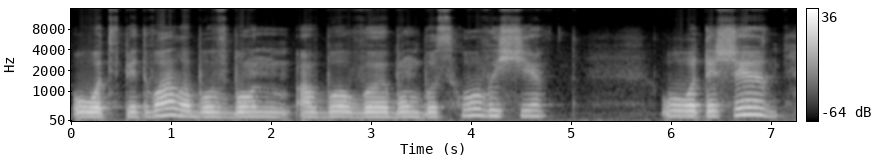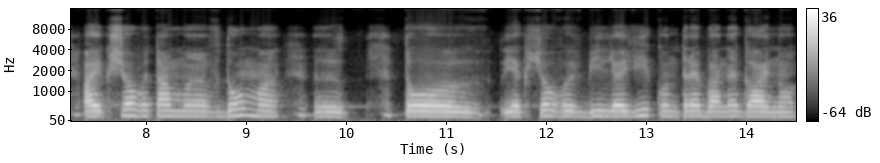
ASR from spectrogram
От, в підвал або в бон... або в бомбосховище. От, і ще, а якщо ви там е, вдома, е, то якщо ви біля вікон, треба негайно,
